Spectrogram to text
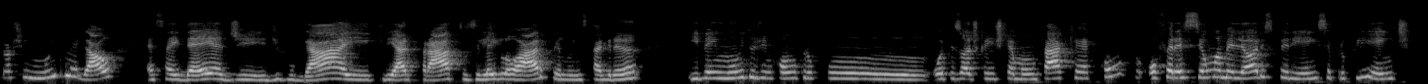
Eu achei muito legal essa ideia de divulgar e criar pratos e leiloar pelo Instagram e vem muito de encontro com o episódio que a gente quer montar, que é como oferecer uma melhor experiência para o cliente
